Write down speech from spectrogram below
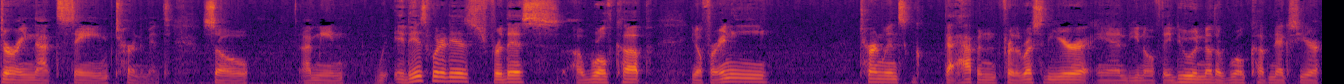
during that same tournament. So, I mean, it is what it is for this uh, World Cup. You know, for any tournaments that happen for the rest of the year. And you know, if they do another World Cup next year,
